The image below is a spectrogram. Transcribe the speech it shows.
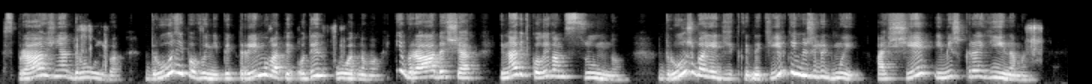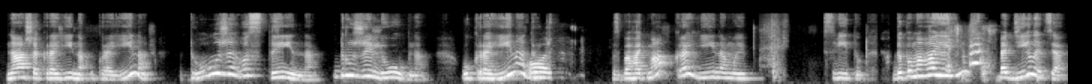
справжня дружба. Друзі повинні підтримувати один одного і в радощах, і навіть коли вам сумно. Дружба є, дітки, не тільки між людьми, а ще і між країнами. Наша країна Україна дуже гостинна, дружелюбна. Україна дружить з багатьма країнами світу, допомагає їм та ділиться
